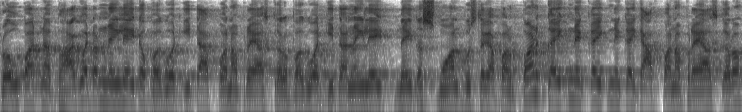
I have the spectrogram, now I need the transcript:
પ્રભુપાદના ભાગવતમ નહીં લે તો ભગવદ્ ગીતા આપવાનો પ્રયાસ કરો. ભગવદ્ ગીતા નહીં લે નહીં તો સ્મોલ પુસ્તક આપવાનો. પણ કંઈક ને કંઈક ને કંઈક આપવાનો પ્રયાસ કરો.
